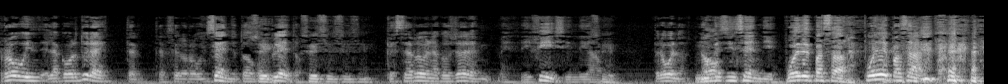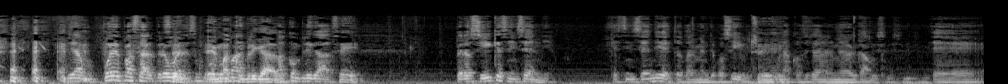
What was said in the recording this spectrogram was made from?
robo in- la cobertura es ter- tercero robo incendio, todo Sí, completo. Sí, sí, sí, sí. Que se roben la cosechadora es, es difícil, digamos. Sí. Pero bueno, no, No. que se incendie. Puede pasar. Puede pasar. digamos, puede pasar, pero bueno, es un poco más complicado. Más complicado. Sí. Pero sí que se incendie. Que se incendie es totalmente posible. Una cosechadora en el medio del campo. Eh,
